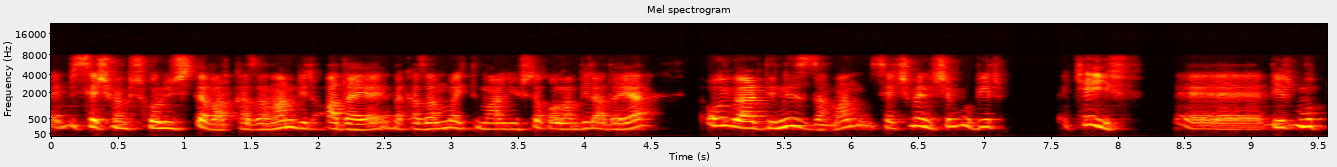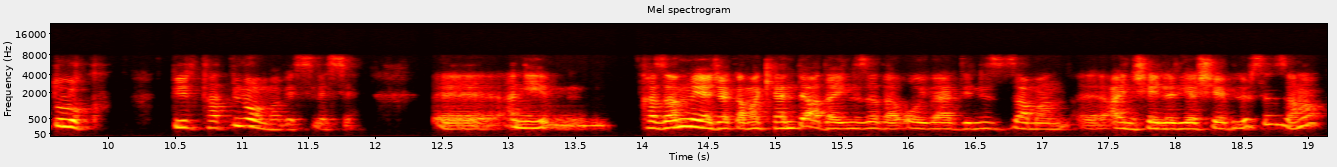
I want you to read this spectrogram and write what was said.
e, bir seçmen psikolojisi de var. Kazanan bir adaya ya da kazanma ihtimali yüksek olan bir adaya oy verdiğiniz zaman seçmen için bu bir keyif, e, bir mutluluk, bir tatmin olma vesilesi. E, hani kazanmayacak ama kendi adayınıza da oy verdiğiniz zaman aynı şeyleri yaşayabilirsiniz ama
